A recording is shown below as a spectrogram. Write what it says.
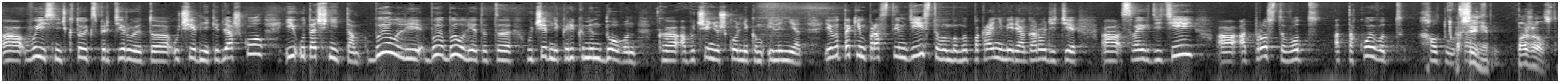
а, выяснить, кто экспертирует а, учебники для школ и уточнить там, был ли, был ли этот э, учебник рекомендован рекомендован к обучению школьникам или нет. И вот таким простым действием вы, по крайней мере, огородите а, своих детей а, от просто вот от такой вот халтуры. Арсений, пожалуйста.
